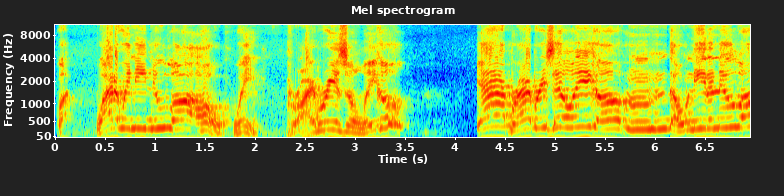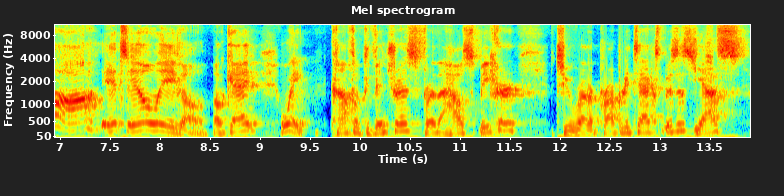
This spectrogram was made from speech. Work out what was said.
What? Why do we need new law? Oh, wait, bribery is illegal? Yeah, bribery's illegal. Mm-hmm. Don't need a new law. It's illegal. Okay. Wait, conflict of interest for the House Speaker to run a property tax business? Yes,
